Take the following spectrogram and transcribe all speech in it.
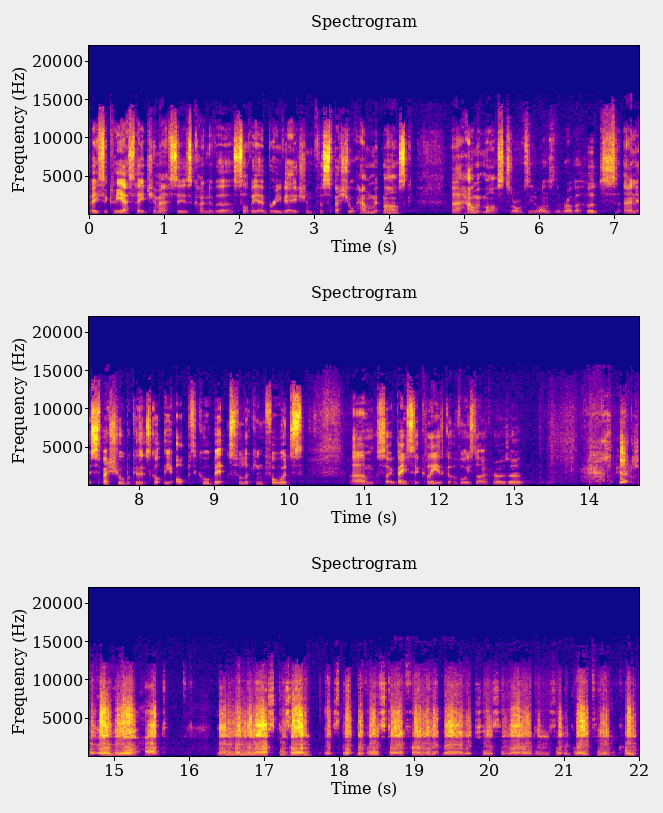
Basically, SHMS is kind of a Soviet abbreviation for Special Helmet Mask. Uh, helmet masks are obviously the ones with the rubber hoods, and it's special because it's got the optical bits for looking forwards. Um, so basically, it's got a voice diaphragm as well. Stretch it over your head then when the mask is on, it's got the voice diaphragm on it there, which is loud and sort of grating and cool.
